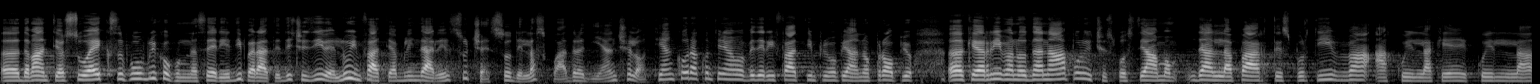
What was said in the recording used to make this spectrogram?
eh, davanti al suo ex pubblico con una serie di parate decisive, lui infatti a blindare il successo della squadra di Ancelotti. Ancora continuiamo a vedere i fatti in primo piano proprio eh, che arrivano da Napoli, ci spostiamo passiamo dalla parte sportiva a quella che è quella,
